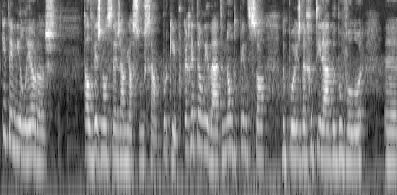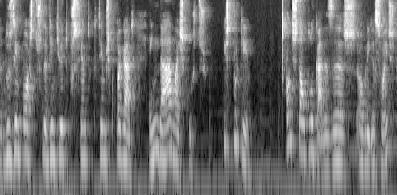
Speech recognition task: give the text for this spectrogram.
Quem tem mil euros talvez não seja a melhor solução. Porquê? Porque a rentabilidade não depende só depois da retirada do valor uh, dos impostos da 28% que temos que pagar. Ainda há mais custos. Isto porquê? Onde estão colocadas as obrigações,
